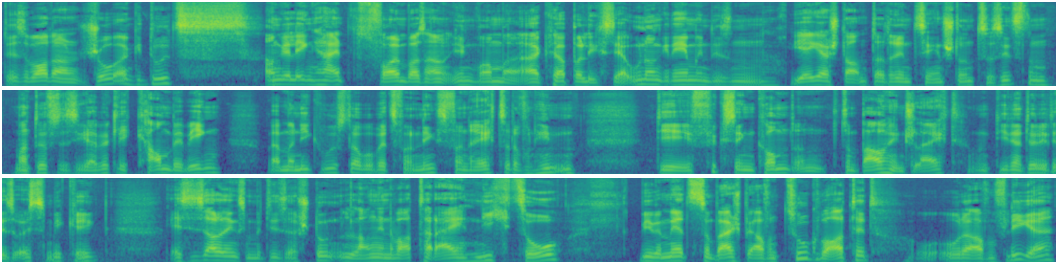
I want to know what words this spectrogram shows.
Das war dann schon eine Geduldsangelegenheit. Vor allem war es irgendwann mal auch körperlich sehr unangenehm, in diesem Jägerstand da drin zehn Stunden zu sitzen. Man durfte sich ja wirklich kaum bewegen, weil man nie gewusst hat, ob jetzt von links, von rechts oder von hinten die Füchsin kommt und zum Bauch hinschleicht und die natürlich das alles mitkriegt. Es ist allerdings mit dieser stundenlangen Warterei nicht so, wie wenn man jetzt zum Beispiel auf einen Zug wartet oder auf einen Flieger,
